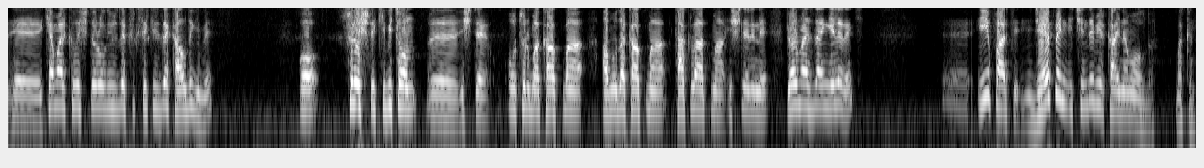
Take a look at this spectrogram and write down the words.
e, Kemal Kılıçdaroğlu yüzde 48'de kaldı gibi o süreçteki bir ton e, işte oturma, kalkma, amuda kalkma, takla atma işlerini görmezden gelerek e, İyi Parti, CHP'nin içinde bir kaynama oldu. Bakın.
